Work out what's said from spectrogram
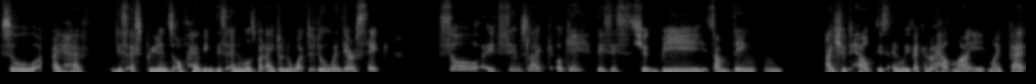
so I have this experience of having these animals, but I don't know what to do when they are sick. So it seems like okay, this is should be something I should help this animal. If I cannot help my my pet,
